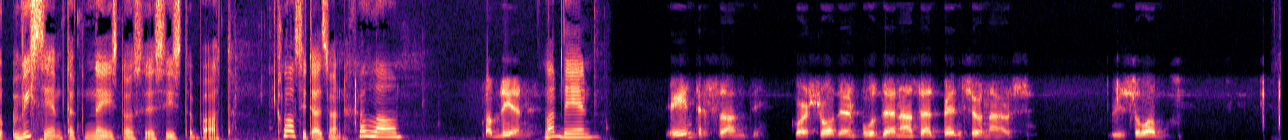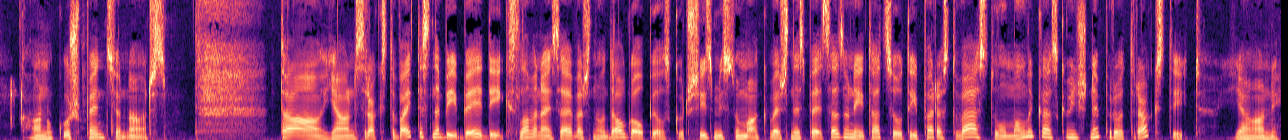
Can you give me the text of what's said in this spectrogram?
nu, visiem tak neizdosies izdabāt. Klausītājs van, hello! Labdien! Labdien! Interesanti! Ko šodien pusdienās ēd pensionārs. Visu labu! Kā nu kurš pensionārs? Tā Jānis raksta, vai tas nebija bēdīgi. Slavenais Aivars no Daugaupils, kurš izmisumā, ka vairs nespēja sazvanīt, atsūtīja parastu vēstuli. Man likās, ka viņš neprot rakstīt. Jāni.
